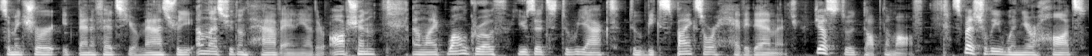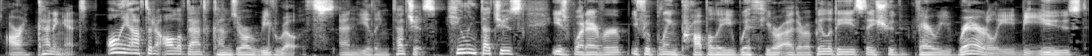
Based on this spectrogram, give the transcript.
so make sure it benefits your mastery unless you don't have any other option. And like Wild Growth, use it to react to big spikes or heavy damage, just to top them off, especially when your hots aren't cutting it. Only after all of that comes your regrowths and healing touches. Healing touches is whatever, if you're playing properly with your other abilities, they should very rarely be used,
